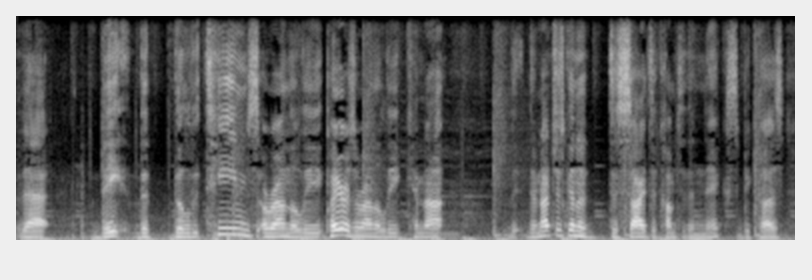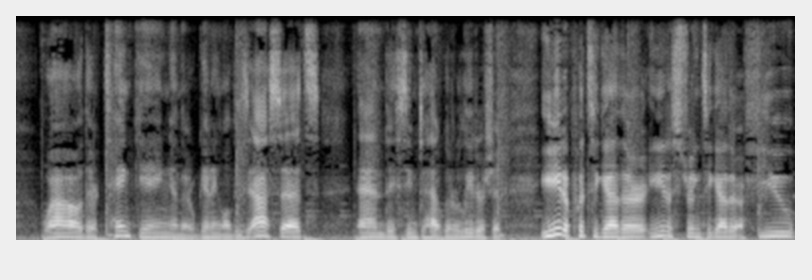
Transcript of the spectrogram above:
that they the the teams around the league, players around the league cannot. They're not just going to decide to come to the Knicks because wow they're tanking and they're getting all these assets and they seem to have good leadership. You need to put together, you need to string together a few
